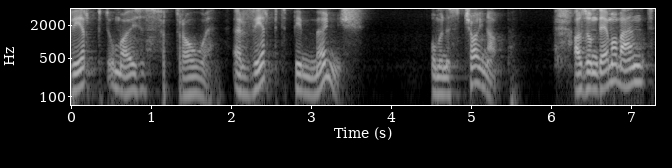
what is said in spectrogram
wirbt um unser Vertrauen. Er wirbt beim Mensch um ein Join-up. Also um den Moment,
